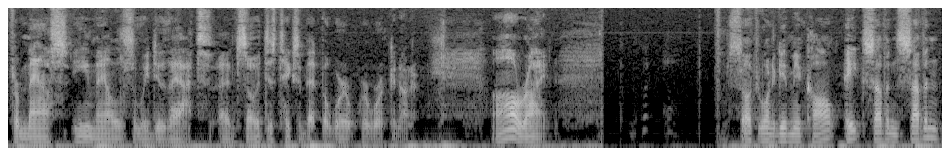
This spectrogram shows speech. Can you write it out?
for mass emails. And we do that. And so it just takes a bit, but we're, we're working on it. All right. So if you want to give me a call, 877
